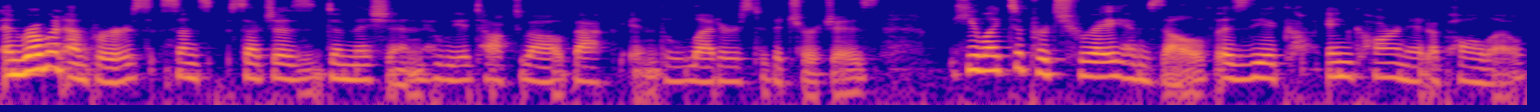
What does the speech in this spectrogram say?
And Roman emperors, such as Domitian, who we had talked about back in the letters to the churches, he liked to portray himself as the incarnate Apollo.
